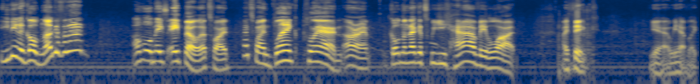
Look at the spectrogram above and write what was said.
You need a gold nugget for that? Oh, well, it makes eight, though. That's fine. That's fine. Blank plan. All right. Golden nuggets, we have a lot. I think. Yeah, we have, like,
